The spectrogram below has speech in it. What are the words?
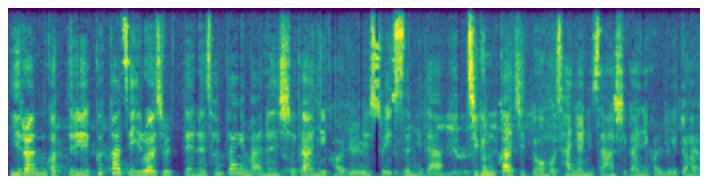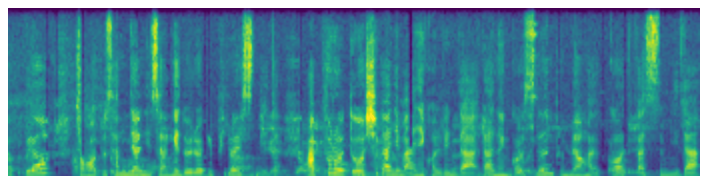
이런 것들이 끝까지 이루어질 때는 상당히 많은 시간이 걸릴 수 있습니다. 지금까지도 뭐 4년 이상 시간이 걸리기도 하였고요. 적어도 3년 이상의 노력이 필요했습니다. 앞으로도 시간이 많이 걸린다라는 것은 분명할 것 같습니다.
